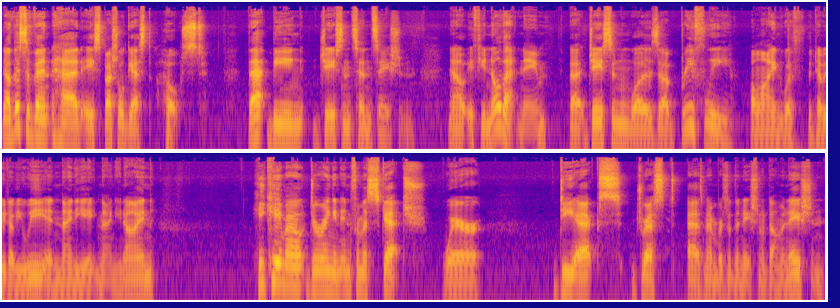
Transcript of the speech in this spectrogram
Now, this event had a special guest host, that being Jason Sensation. Now, if you know that name, uh, Jason was uh, briefly aligned with the WWE in 98 and 99. He came out during an infamous sketch where DX dressed as members of the Nation of Domination.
